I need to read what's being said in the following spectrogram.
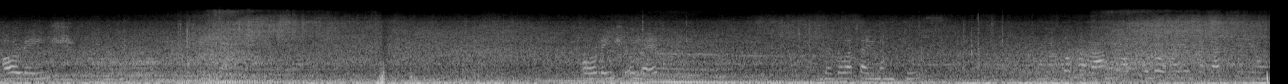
Orange. Orange ulit. Gagawa tayo ng juice. Dito marami. O, puno ngayon na kasi yung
